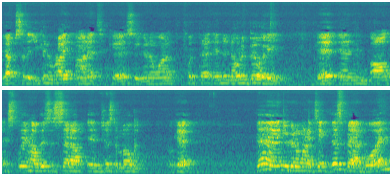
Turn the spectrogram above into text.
Yep, so that you can write on it, okay? So you're gonna wanna put that into Notability, okay? And I'll explain how this is set up in just a moment, okay? Then you're gonna wanna take this bad boy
